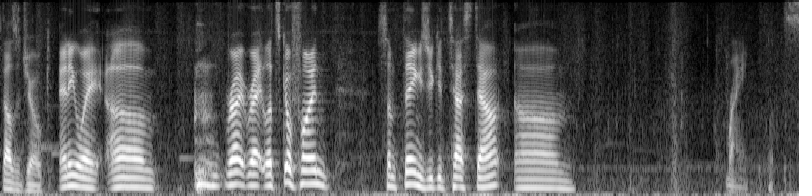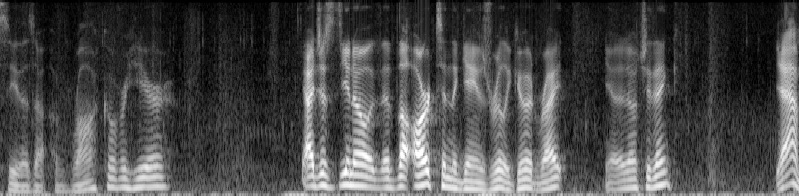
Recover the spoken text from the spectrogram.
That was a joke. Anyway, um right, right. Let's go find some things you could test out. Um Right. let's see. There's a, a rock over here. Yeah, just, you know, the, the art in the game is really good, right? Yeah, don't you think? Yeah.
